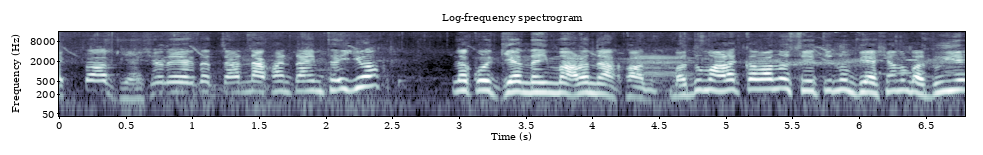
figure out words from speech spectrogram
એક એક તો ચાર નાખવાનો ટાઈમ થઈ ગયો. એટલે કોઈ ઘેર નહીં મારે નાખવાનું. બધું મારે કરવાનું, શેતીનું, ભેંસોનું, બધું એ.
